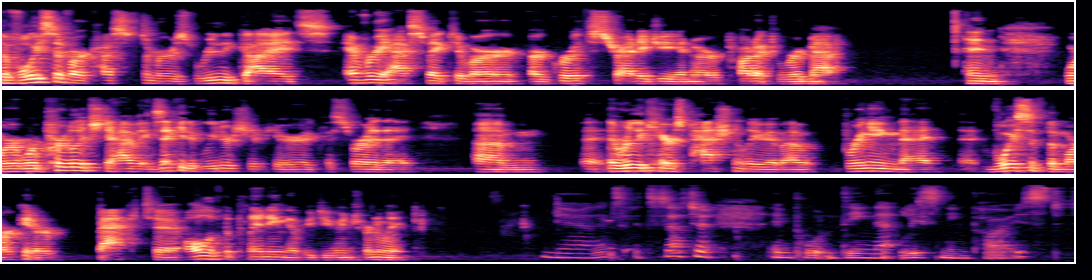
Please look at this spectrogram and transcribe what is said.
The voice of our customers really guides every aspect of our, our growth strategy and our product roadmap. And we're, we're privileged to have executive leadership here at Custora that um, that really cares passionately about bringing that, that voice of the marketer back to all of the planning that we do internally. Yeah, that's it's such an important thing that listening post,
